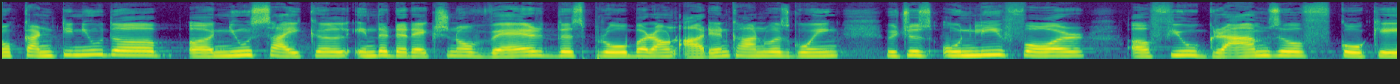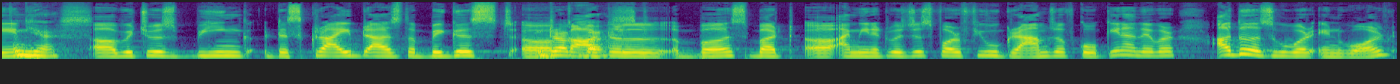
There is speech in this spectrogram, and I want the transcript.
know continue the uh, news cycle in the direction of where this probe around Aryan Khan was going which was only for a few grams of cocaine Yes. uh, which was being described as the biggest uh, cartel burst. But uh, i mean it was just for a few grams of cocaine and there were others who were involved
